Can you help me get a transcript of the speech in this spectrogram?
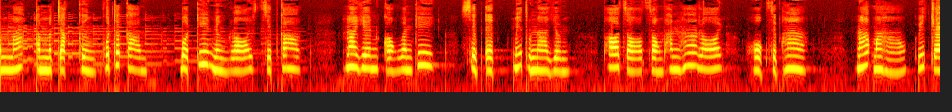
ธรรมะธรรมจักกึงพุทธการบทที่หนึ่งร้อยสิบเก้าในเย็นของวันที่สิบเอ็ดมิถุนายน พศสองพันห้าร้อยหกสิบห้าณมหาวิจา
